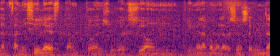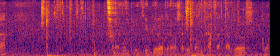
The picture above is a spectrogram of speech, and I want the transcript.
lanzamisiles, tanto en su versión primera como en la versión segunda. En un principio lo tenemos aquí con cazacarros, con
